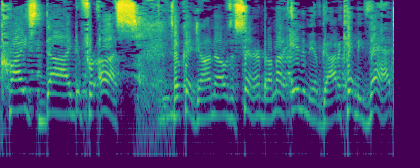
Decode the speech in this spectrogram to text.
Christ died for us. It's okay, John, I was a sinner, but I'm not an enemy of God. I can't be that.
